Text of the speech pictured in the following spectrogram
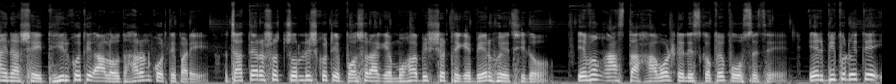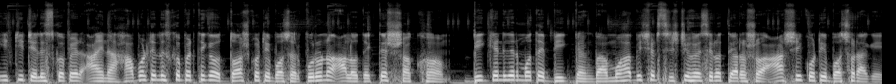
আয়না সেই ধীরগতির আলো ধারণ করতে পারে, যা তেরোশো চল্লিশ কোটি বছর আগে মহাবিশ্বের থেকে বের হয়েছিল। এবং আস্থা হাবল টেলিস্কোপে পৌঁছেছে। এর বিপরীতে ইটি টেলিস্কোপের আয়না হাবল টেলিস্কোপের থেকেও দশ কোটি বছর পুরনো আলো দেখতে সক্ষম। বিজ্ঞানীদের মতে বিগ ব্যাং বা মহাবিশ্বের সৃষ্টি হয়েছিল তেরোশো কোটি বছর আগে।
